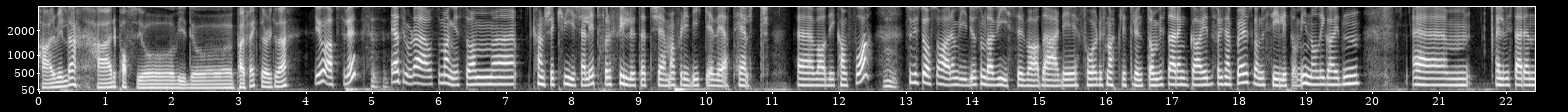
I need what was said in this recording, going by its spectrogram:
her, vil det. her passer jo video perfekt, gjør det ikke det? Jo, absolutt. Jeg tror det er også mange som kanskje kvier seg litt for å fylle ut et skjema fordi de ikke vet helt eh, hva de kan få. Mm. Så hvis du også har en video som da viser hva det er de får, du snakker litt rundt om Hvis det er en guide, f.eks., så kan du si litt om innholdet i guiden. Um, eller hvis det er en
